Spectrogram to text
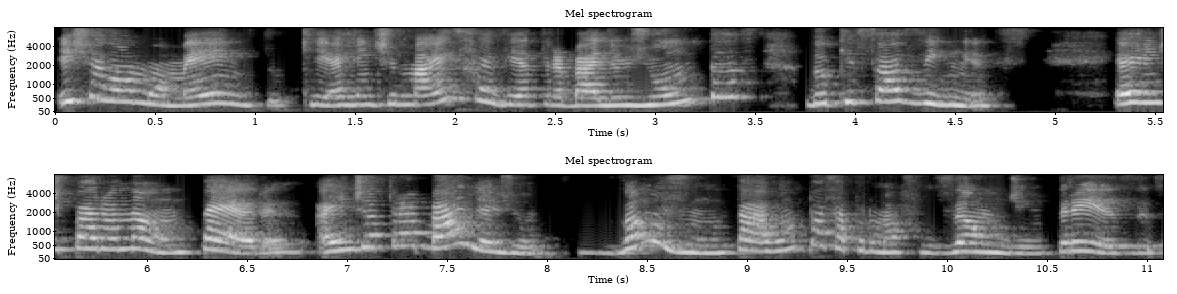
E chegou um momento que a gente mais fazia trabalho juntas do que sozinhas. E a gente parou, não, pera, a gente já trabalha junto, vamos juntar, vamos passar por uma fusão de empresas?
